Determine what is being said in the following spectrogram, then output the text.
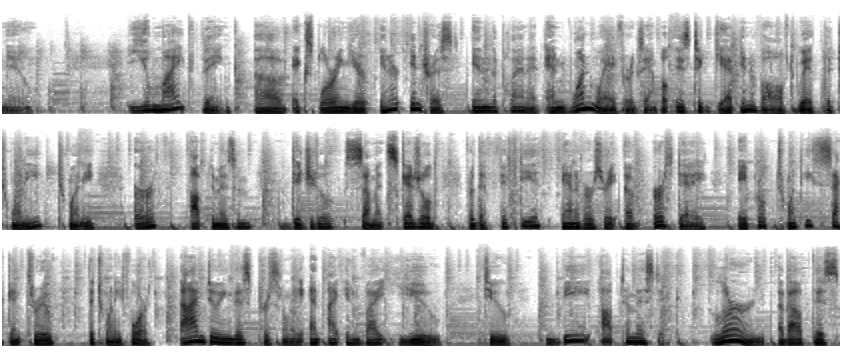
new. You might think of exploring your inner interest in the planet. And one way, for example, is to get involved with the 2020 Earth Optimism Digital Summit, scheduled for the 50th anniversary of Earth Day, April 22nd through the 24th. I'm doing this personally, and I invite you to be optimistic. Learn about this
